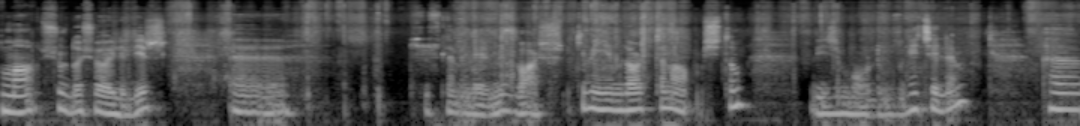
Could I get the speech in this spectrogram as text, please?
Ama şurada şöyle bir e, süslemelerimiz var. 2024'te ne yapmıştım? Vision board'umuzu geçelim. Ee,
